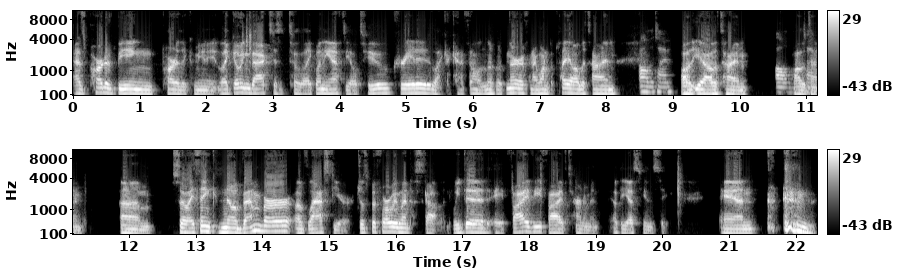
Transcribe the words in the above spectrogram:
as part of being part of the community. Like going back to, to like when the FDL2 created, like I kind of fell in love with Nerf and I wanted to play all the time. All the time. All yeah, all the time. All, all the time. Um, so I think November of last year, just before we went to Scotland, we did a 5v5 tournament at the SCNC. And,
